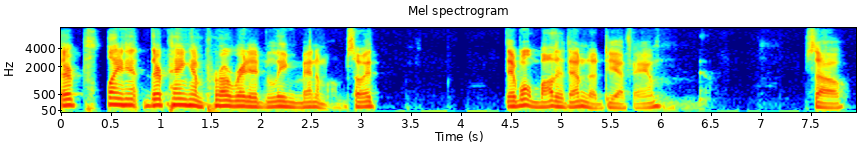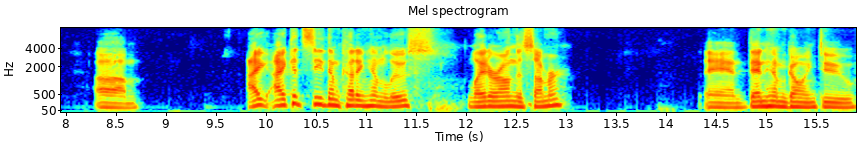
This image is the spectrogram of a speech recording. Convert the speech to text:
They're playing they're paying him prorated league minimum so it they won't bother them to dfa him so um i i could see them cutting him loose later on this summer and then him going to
